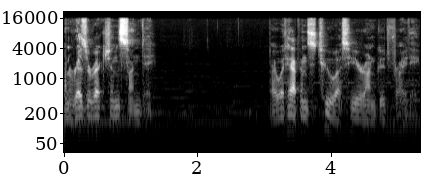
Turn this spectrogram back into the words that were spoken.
on Resurrection Sunday by what happens to us here on Good Friday.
